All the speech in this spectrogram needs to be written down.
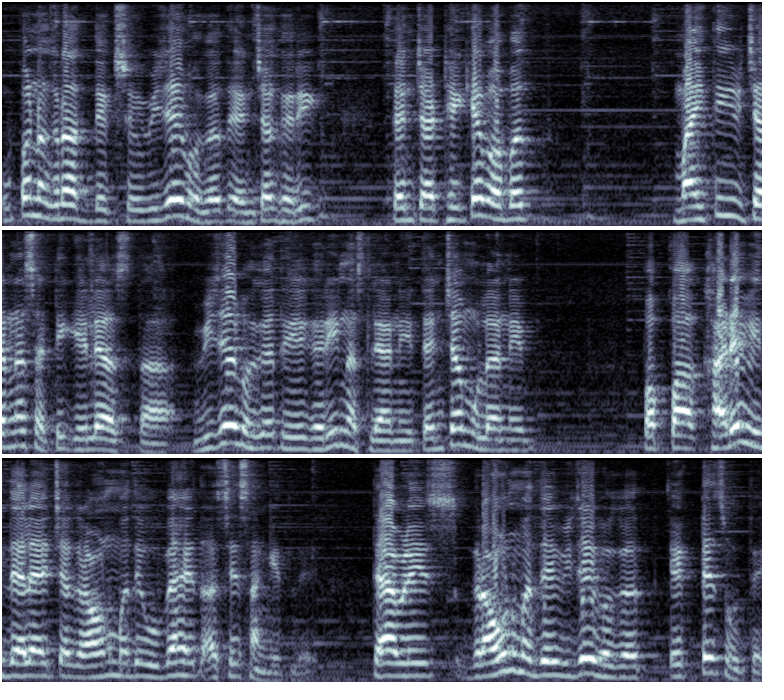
उपनगराध्यक्ष विजय भगत यांच्या घरी त्यांच्या ठेक्याबाबत माहिती विचारण्यासाठी गेले असता विजय भगत हे घरी नसल्याने त्यांच्या मुलाने पप्पा खाडे विद्यालयाच्या ग्राउंडमध्ये उभे आहेत असे सांगितले. त्यावेळेस ग्राउंडमध्ये विजय भगत एकटेच होते.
